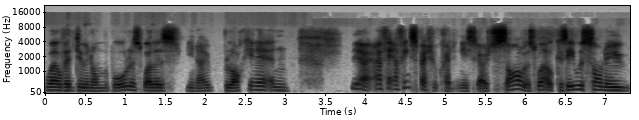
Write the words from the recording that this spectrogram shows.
well they're doing on the ball as well as you know blocking it and. Yeah, I think I think special credit needs to go to Sá as well because he was someone who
